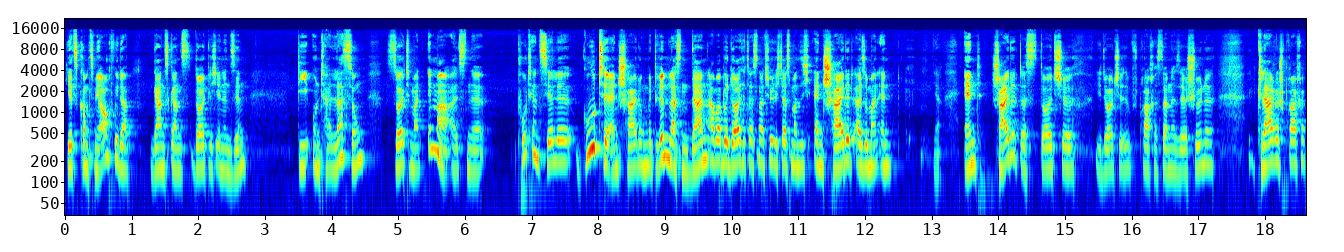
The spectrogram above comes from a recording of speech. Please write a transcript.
jetzt kommt es mir auch wieder ganz, ganz deutlich in den Sinn. Die Unterlassung sollte man immer als eine potenzielle gute Entscheidung mit drin lassen. Dann aber bedeutet das natürlich, dass man sich entscheidet, also man ent, ja, entscheidet. Das deutsche, die deutsche Sprache ist dann eine sehr schöne, klare Sprache.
